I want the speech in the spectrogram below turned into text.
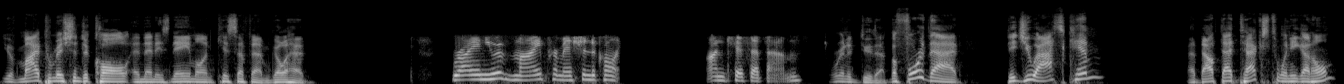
you have my permission to call and then his name on KIIS FM. Go ahead. Ryan, you have my permission to call on KIIS FM. We're going to do that. Before that, did you ask him about that text when he got home?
